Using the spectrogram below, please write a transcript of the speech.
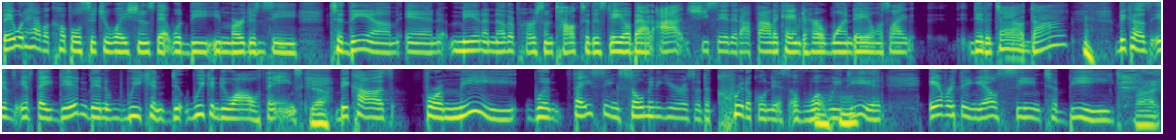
they would have a couple of situations that would be emergency to them and me and another person talked to this day about i she said that i finally came to her one day and was like did a child die? Hmm. Because if if they didn't then we can do we can do all things. Yeah. because for me when facing so many years of the criticalness of what we mm-hmm. did everything else seemed to be Right.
